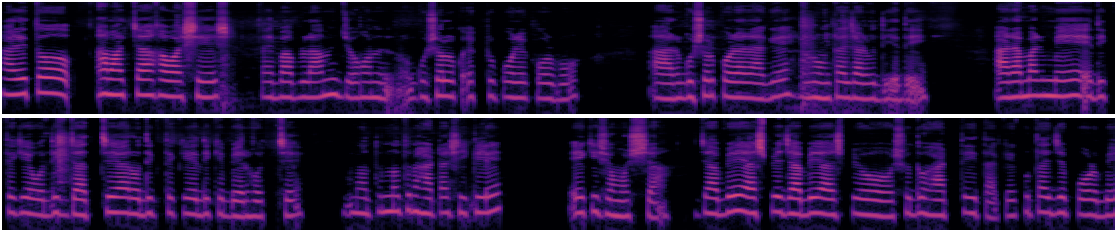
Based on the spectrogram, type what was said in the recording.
আর তো, আমার চা খাওয়া শেষ, তাই ভাবলাম যখন গোসল একটু পরে করব, আর গোসল করার আগে রুমটা ঝাড়ু দিয়ে দেই। আর আমার মেয়ে এদিক থেকে ওদিক যাচ্ছে, আর ওদিক থেকে এদিকে বের হচ্ছে। নতুন নতুন হাঁটা শিখলে একই সমস্যা। যাবে আসবে যাবে আসবে ও শুধু হাঁটতেই থাকে। কোথায় যে পড়বে?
